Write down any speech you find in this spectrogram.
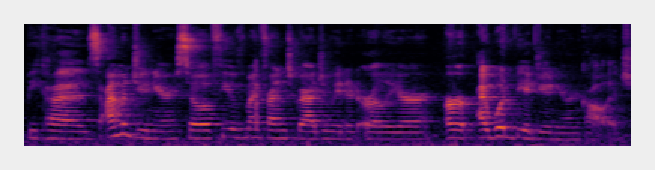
because I'm a junior, so a few of my friends graduated earlier, or I would be a junior in college.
